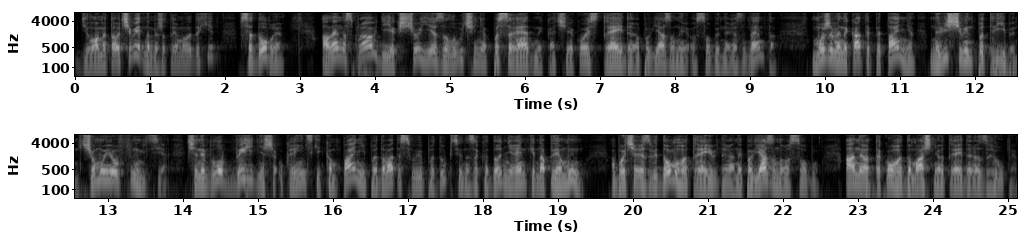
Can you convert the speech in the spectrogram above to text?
ділова мета очевидна, ми ж отримали дохід, все добре. Але насправді, якщо є залучення посередника чи якогось трейдера пов'язаної особи нерезидента, може виникати питання, навіщо він потрібен, в чому його функція? Чи не було б вигідніше українській компанії продавати свою продукцію на закордонні ринки напряму або через відомого трейдера, не пов'язану особу, а не от такого домашнього трейдера з групи?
